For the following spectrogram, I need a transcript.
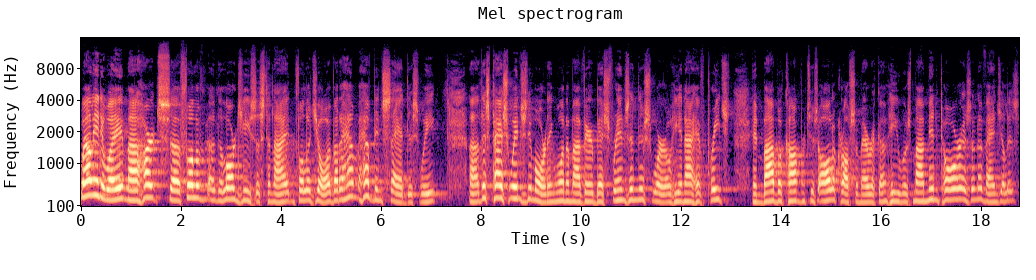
Well, anyway, my heart's uh, full of uh, the Lord Jesus tonight and full of joy, but I have, have been sad this week. Uh, this past Wednesday morning, one of my very best friends in this world, he and I have preached in Bible conferences all across America. He was my mentor as an evangelist.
